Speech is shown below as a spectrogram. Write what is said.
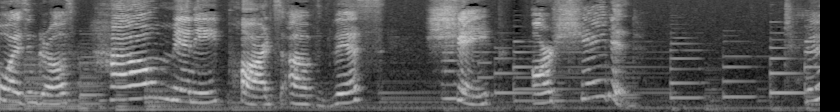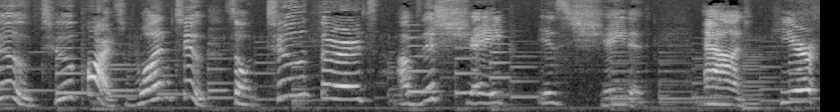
Boys and girls, how many parts of this shape are shaded? Two, two parts, one, two. So two thirds of this shape is shaded. And here,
